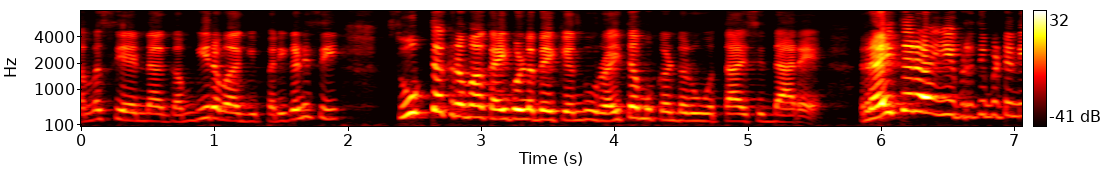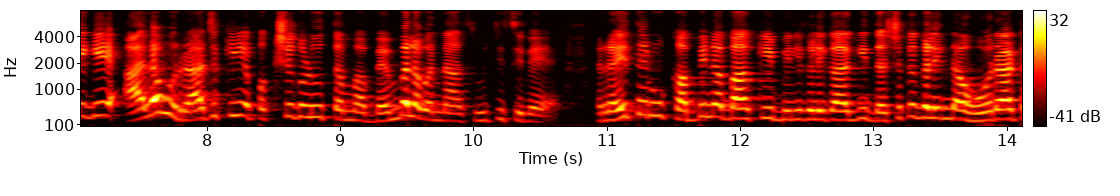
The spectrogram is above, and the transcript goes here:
ಸಮಸ್ಯೆಯನ್ನ ಗಂಭೀರವಾಗಿ ಪರಿಗಣಿಸಿ ಸೂಕ್ತ ಕ್ರಮ ಕೈಗೊಳ್ಳಬೇಕೆಂದು ರೈತ ಮುಖಂಡರು ಒತ್ತಾಯಿಸಿದ್ದಾರೆ. ರೈತರ ಈ ಪ್ರತಿಭಟನೆಗೆ ಹಲವು ರಾಜಕೀಯ ಪಕ್ಷಗಳು ತಮ್ಮ ಬೆಂಬಲವನ್ನ ಸೂಚಿಸಿವೆ. ರೈತರು ಕಬ್ಬಿನ ಬಾಕಿ ಬಿಲ್ಗಳಿಗಾಗಿ ದಶಕಗಳಿಂದ ಹೋರಾಟ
